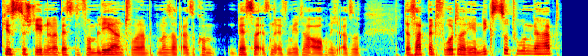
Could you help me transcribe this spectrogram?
Kiste stehen und am besten vom leeren Tor, damit man sagt, also komm, besser ist ein Elfmeter auch nicht. Also das hat mit Vorteil hier nichts zu tun gehabt.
